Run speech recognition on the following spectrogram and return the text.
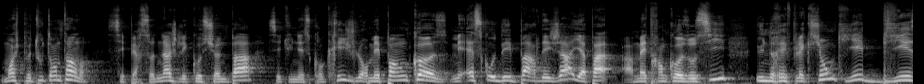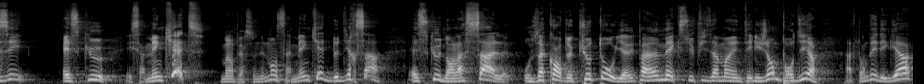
moi je peux tout entendre. Ces personnes-là, je ne les cautionne pas, c'est une escroquerie, je ne le remets pas en cause. Mais est-ce qu'au départ déjà, il n'y a pas à mettre en cause aussi une réflexion qui est biaisée? Est-ce que, et ça m'inquiète, moi personnellement ça m'inquiète de dire ça, est-ce que dans la salle, aux accords de Kyoto, il n'y avait pas un mec suffisamment intelligent pour dire, attendez les gars,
